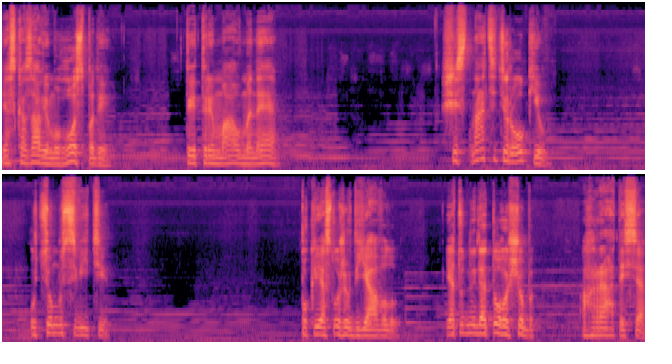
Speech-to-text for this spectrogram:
Я сказав йому: Господи, ти тримав мене 16 років у цьому світі. Поки я служив дияволу. Я тут не для того, щоб гратися.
